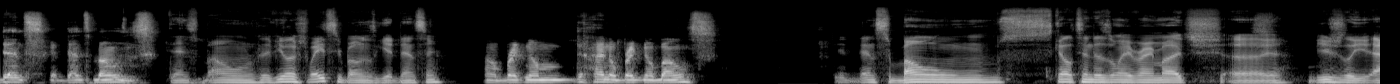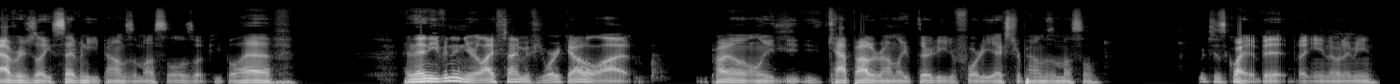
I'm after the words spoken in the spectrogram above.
Dense, got dense bones. Dense bones. If you lift weights, your bones get denser. I don't break no. I don't break no bones. Denser bones. Skeleton doesn't weigh very much. Uh, usually average like 70 pounds of muscle is what people have. And then even in your lifetime, if you work out a lot, probably only you, cap out around like 30 to 40 extra pounds of muscle, which is quite a bit, but you know what I mean?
